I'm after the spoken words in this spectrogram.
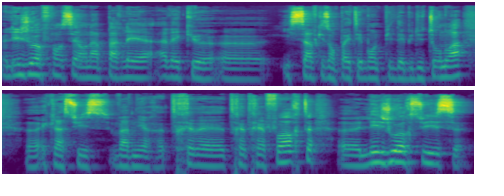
Les joueurs français, on a parlé avec eux, euh, ils savent qu'ils n'ont pas été bons depuis le début du tournoi euh, et que la Suisse va venir très très très forte. Euh, les joueurs suisses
